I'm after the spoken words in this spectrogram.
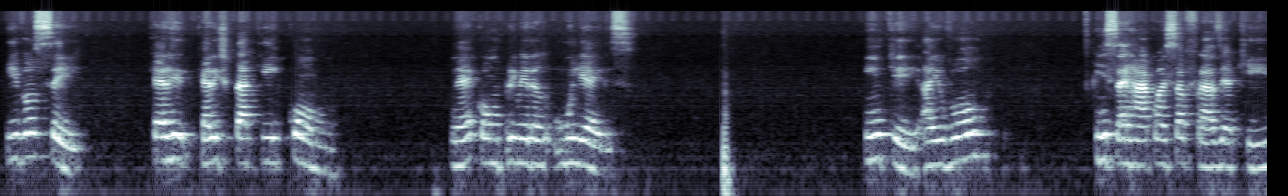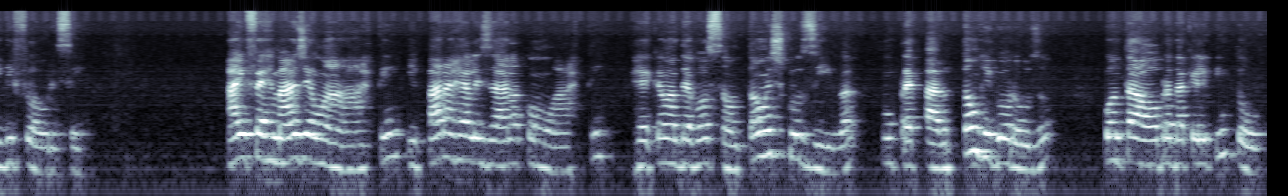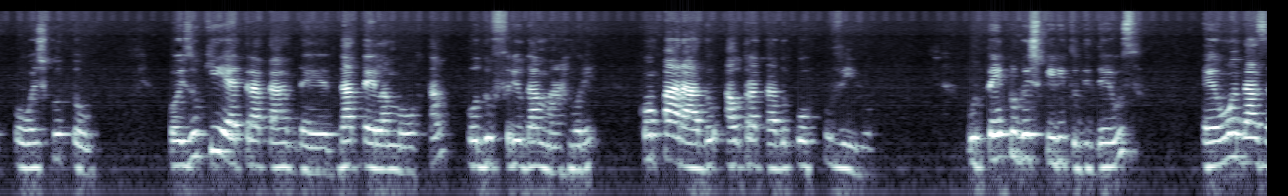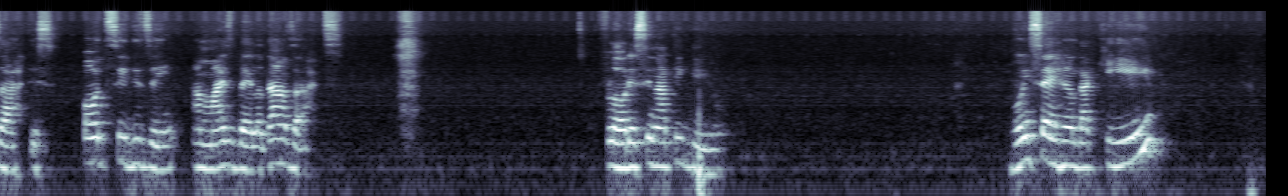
E você? Quer, quer estar aqui como? Né, como primeiras mulheres. Em que? Aí eu vou encerrar com essa frase aqui de Florence. A enfermagem é uma arte e para realizá-la como arte requer uma devoção tão exclusiva, um preparo tão rigoroso quanto a obra daquele pintor ou escultor. Pois o que é tratar de, da tela morta ou do frio da mármore comparado ao tratar do corpo vivo? O templo do Espírito de Deus é uma das artes, pode-se dizer, a mais bela das artes. Florence Nightingale. Vou encerrando aqui.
